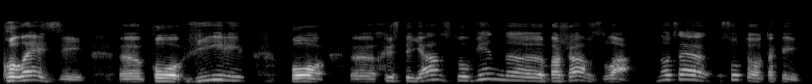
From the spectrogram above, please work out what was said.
колезі е, по вірі, по е, християнству він е, бажав зла. Ну, це суто такий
